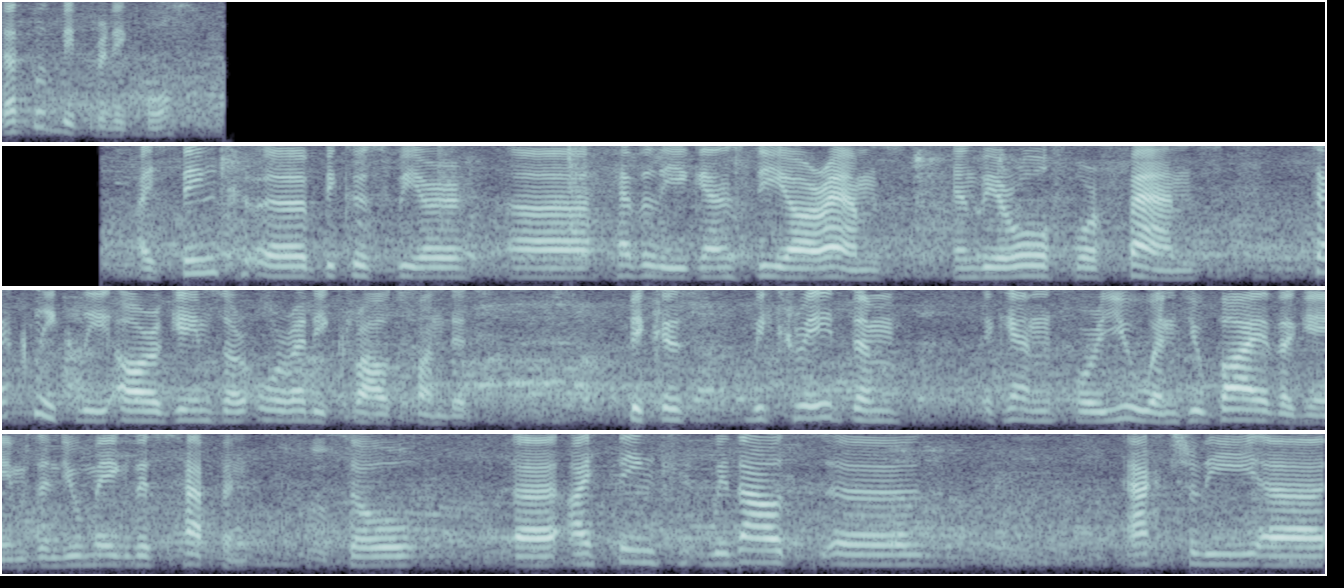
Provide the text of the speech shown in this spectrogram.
That would be pretty cool. I think uh, because we are uh, heavily against DRMs and we are all for fans, technically our games are already crowdfunded because we create them again for you and you buy the games and you make this happen. So uh, I think without uh, actually uh,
